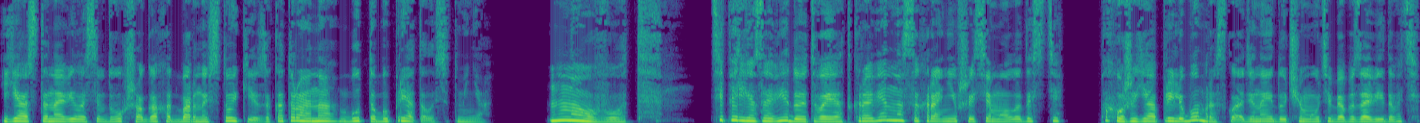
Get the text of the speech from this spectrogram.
Я остановилась в двух шагах от барной стойки, за которой она будто бы пряталась от меня. «Ну вот», Теперь я завидую твоей откровенно сохранившейся молодости. Похоже, я при любом раскладе найду, чему у тебя позавидовать.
